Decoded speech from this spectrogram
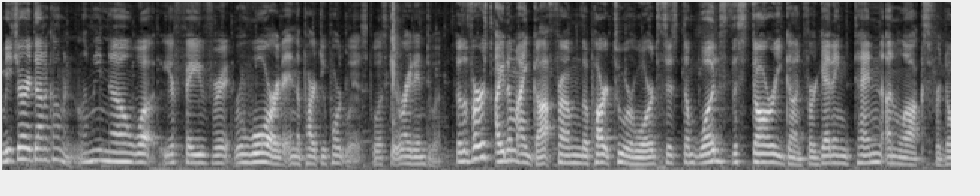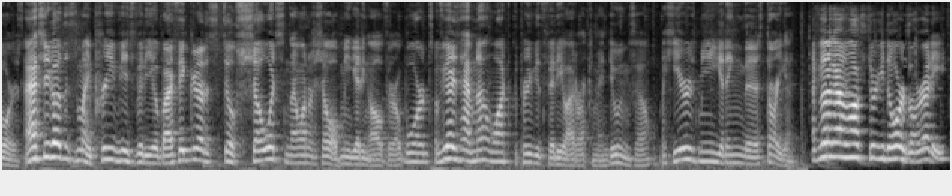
Be sure to down a comment. Let me know what your favorite reward in the part 2 portal is. But let's get right into it. So the first item I got from the part 2 reward system was the Starry Gun for getting 10 unlocks for doors. I actually got this in my previous video, but I figured I'd still show it since I wanted to show me getting all the rewards. If you guys have not watched the previous video, I'd recommend doing so. But here's me getting the Starry Gun. I feel like I unlocked 3 doors already.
